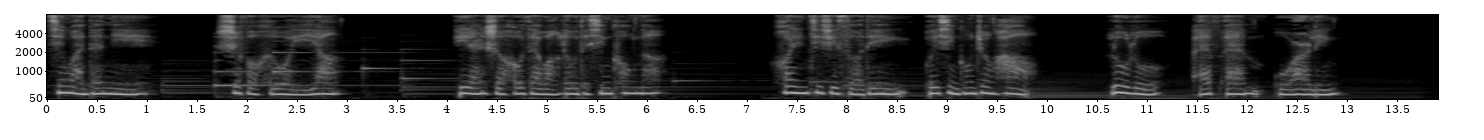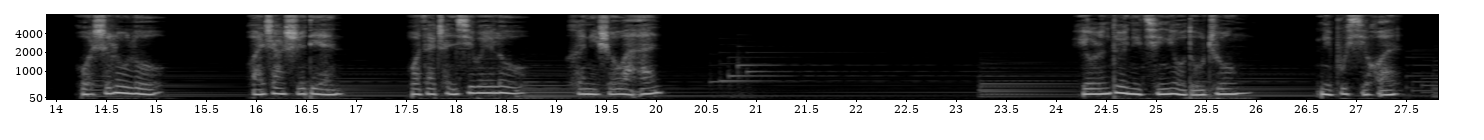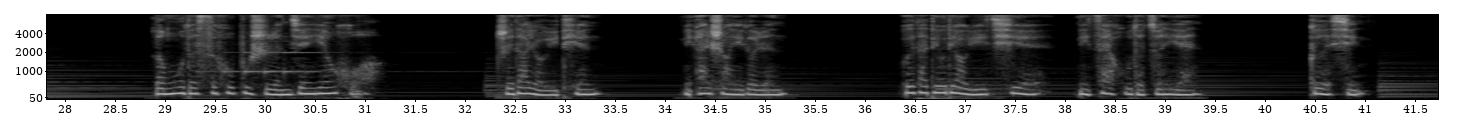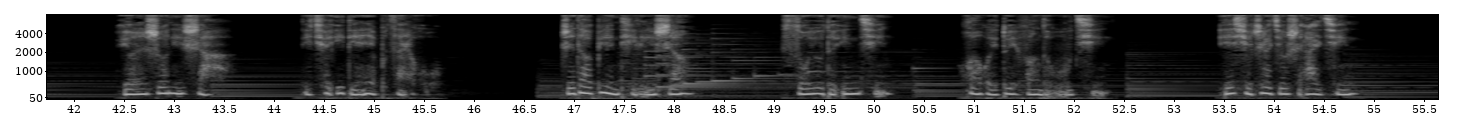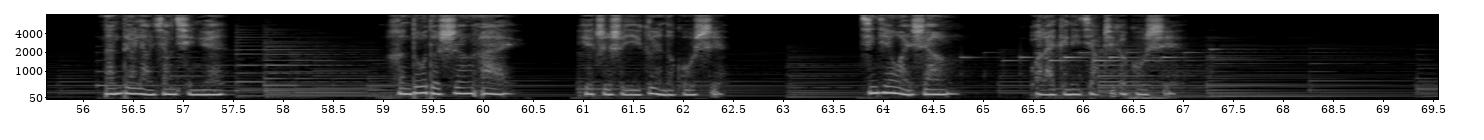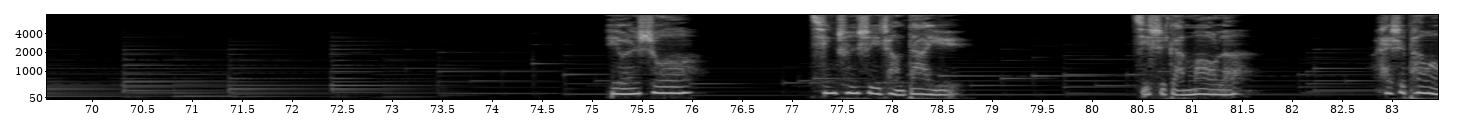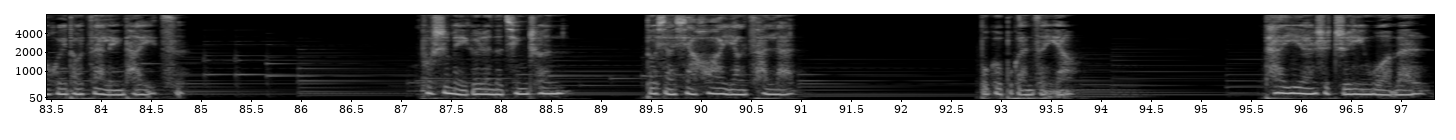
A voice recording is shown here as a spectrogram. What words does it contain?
今晚的你，是否和我一样，依然守候在网络的星空呢？欢迎继续锁定微信公众号“露露 FM 五二零”，我是露露。晚上十点，我在晨曦微露和你说晚安。有人对你情有独钟，你不喜欢。冷漠的似乎不食人间烟火。直到有一天，你爱上一个人，为他丢掉一切你在乎的尊严、个性。有人说你傻，你却一点也不在乎。直到遍体鳞伤，所有的殷勤换回对方的无情。也许这就是爱情，难得两厢情愿。很多的深爱，也只是一个人的故事。今天晚上，我来给你讲这个故事。有人说，青春是一场大雨，即使感冒了，还是盼望回头再淋它一次。不是每个人的青春。都像夏花一样灿烂。不过不管怎样，它依然是指引我们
